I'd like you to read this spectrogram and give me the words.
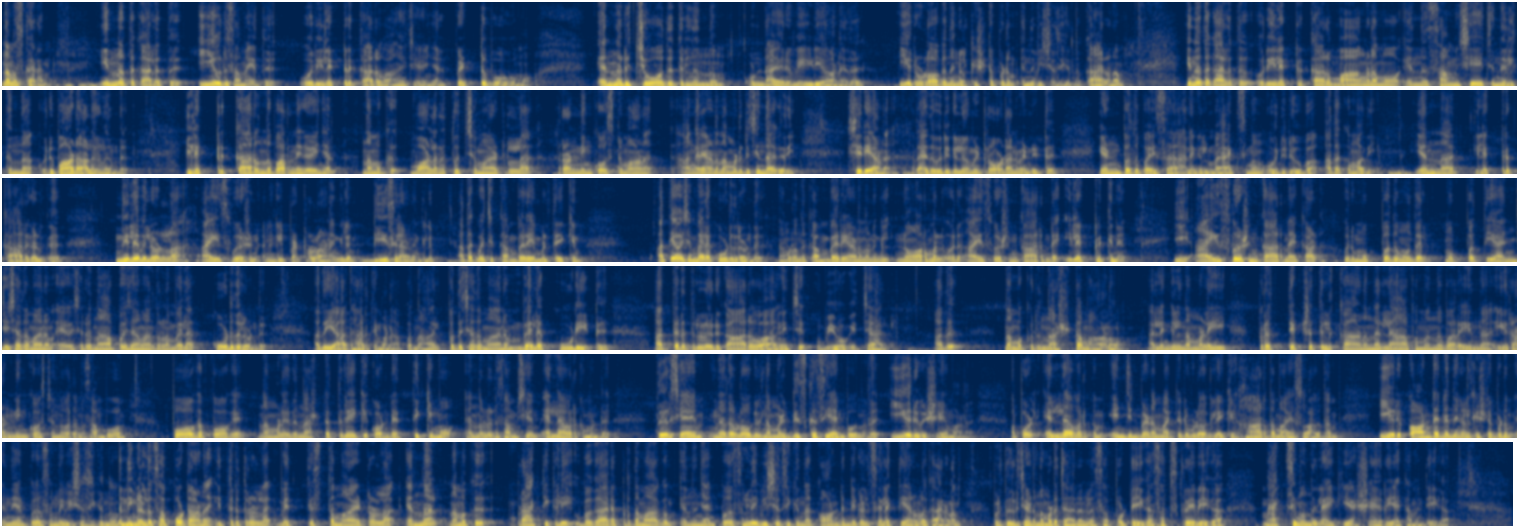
നമസ്കാരം. ഇന്നത്തെ കാലത്ത് ഈ ഒരു സമയത്ത് ഒരു ഇലക്ട്രിക് കാർ വാങ്ങിച്ചു കഴിഞ്ഞാൽ പെട്ടുപോകുമോ എന്നൊരു ചോദ്യത്തിൽ നിന്നും ഉണ്ടായൊരു വീഡിയോ ആണിത്. ഈ ഒരു വ്ളോഗ് നിങ്ങൾക്ക് ഇഷ്ടപ്പെടും എന്ന് വിശ്വസിക്കുന്നു. കാരണം ഇന്നത്തെ കാലത്ത് ഒരു ഇലക്ട്രിക് കാർ വാങ്ങണമോ എന്ന് സംശയിച്ച് നിൽക്കുന്ന ഒരുപാട് ആളുകളുണ്ട്. ഇലക്ട്രിക് കാർ എന്ന് പറഞ്ഞു കഴിഞ്ഞാൽ നമുക്ക് വളരെ തുച്ഛമായിട്ടുള്ള റണ്ണിങ് കോസ്റ്റുമാണ് അങ്ങനെയാണ് നമ്മുടെ ഒരു ചിന്താഗതി. ശരിയാണ്. അതായത് ഒരു കിലോമീറ്റർ ഓടാൻ വേണ്ടിയിട്ട് എൺപത് പൈസ അല്ലെങ്കിൽ മാക്സിമം ഒരു രൂപ അതൊക്കെ മതി. എന്നാൽ ഇലക്ട്രിക് കാറുകൾക്ക് നിലവിലുള്ള ഐസ് വേർഷൻ അല്ലെങ്കിൽ പെട്രോൾ ആണെങ്കിലും ഡീസൽ ആണെങ്കിലും അതൊക്കെ വെച്ച് കമ്പയർ ചെയ്യുമ്പോഴത്തേക്കും അത്യാവശ്യം വില കൂടുതലുണ്ട്. നമ്മളൊന്ന് കമ്പയർ ചെയ്യുകയാണെന്നുണ്ടെങ്കിൽ നോർമൽ ഒരു ഐസ് വേർഷൻ കാറിന്റെ ഇലക്ട്രിക്കിന് ഈ ഐസ് വേർഷൻ കാറിനേക്കാൾ ഒരു മുപ്പത് മുതൽ മുപ്പത്തി അഞ്ച് ശതമാനം ഏകദേശം ഒരു നാൽപ്പത് ശതമാനത്തോളം വില കൂടുതലുണ്ട്. അത് യാഥാർത്ഥ്യമാണ്. അപ്പോൾ നാൽപ്പത് ശതമാനം വില കൂടിയിട്ട് അത്തരത്തിലുള്ള ഒരു കാറ് വാങ്ങിച്ച് ഉപയോഗിച്ചാൽ അത് നമുക്കൊരു നഷ്ടമാണോ? അല്ലെങ്കിൽ നമ്മൾ ഈ പ്രത്യക്ഷത്തിൽ കാണുന്ന ലാഭമെന്ന് പറയുന്ന ഈ റണ്ണിങ് കോസ്റ്റ് എന്ന് പറയുന്ന സംഭവം പോകെ പോകെ നമ്മളൊരു നഷ്ടത്തിലേക്ക് കൊണ്ടെത്തിക്കുമോ എന്നുള്ളൊരു സംശയം എല്ലാവർക്കുമുണ്ട്. തീർച്ചയായും ഇന്നത്തെ വ്ളോഗിൽ നമ്മൾ ഡിസ്കസ് ചെയ്യാൻ പോകുന്നത് ഈ ഒരു വിഷയമാണ്. അപ്പോൾ എല്ലാവർക്കും എഞ്ചിൻ പേടം മറ്റൊരു വ്ളോഗിലേക്ക് ഹാർദമായ സ്വാഗതം. ഈ ഒരു കോണ്ടന്റ് നിങ്ങൾക്ക് ഇഷ്ടപ്പെടും എന്ന് ഞാൻ പേഴ്സണലി വിശ്വസിക്കുന്നു. നിങ്ങളുടെ സപ്പോർട്ടാണ് ഇത്തരത്തിലുള്ള വ്യത്യസ്തമായിട്ടുള്ള എന്നാൽ നമുക്ക് പ്രാക്ടിക്കലി ഉപകാരപ്രദമാകും എന്ന് ഞാൻ പേഴ്സണലി വിശ്വസിക്കുന്ന കോണ്ടന്റുകൾ സെലക്ട് ചെയ്യാനുള്ള കാരണം. അപ്പോൾ തീർച്ചയായിട്ടും നമ്മുടെ ചാനലിനെ സപ്പോർട്ട് ചെയ്യുക സബ്സ്ക്രൈബ് ചെയ്യുക മാക്സിമം ഒന്ന് ലൈക്ക് ചെയ്യുക ഷെയർ ചെയ്യുക കമന്റ് ചെയ്യുക.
